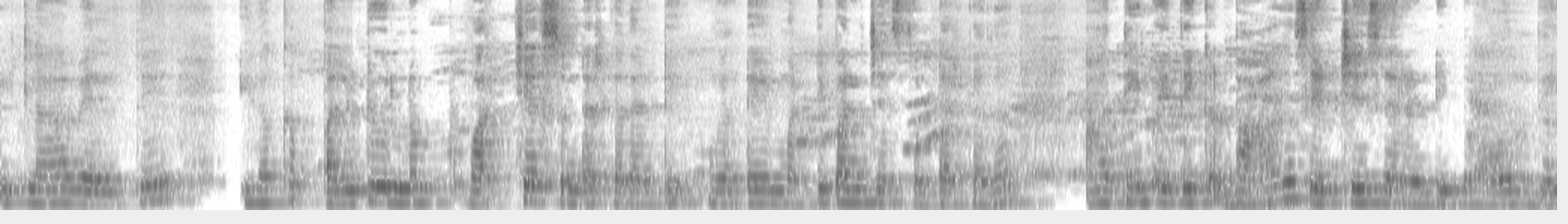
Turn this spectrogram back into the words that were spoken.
ఇట్లా వెళ్తే ఇదొక పల్లెటూరులో వర్క్ చేస్తుంటారు కదండి. అంటే మట్టి పని చేస్తుంటారు కదా. ఆ థీమ్ అయితే ఇక్కడ బాగా సెట్ చేశారండి. బాగుంది.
